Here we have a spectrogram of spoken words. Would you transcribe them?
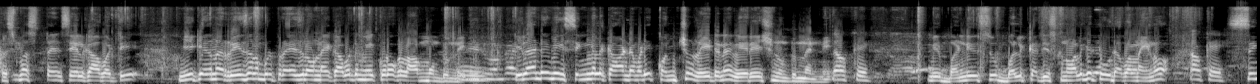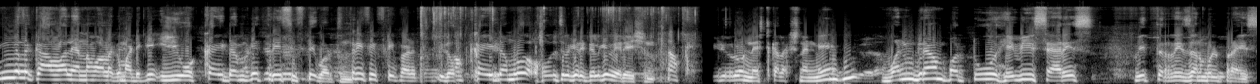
క్రిస్మస్ టైం సేల్ కాబట్టి మీకు ఏదైనా రీజనబుల్ ప్రైస్లో ఉన్నాయి కాబట్టి మీకు కూడా ఒక లాభం ఉంటుంది. ఇలాంటివి మీకు సింగిల్ కావాలంటే మరి కొంచెం రేట్ అనేది వేరియేషన్ ఉంటుందండి. ఓకే. మీరు బండిల్స్ బల్క్గా తీసుకున్న వాళ్ళకి two double nine okay. Single కావాలి అన్న వాళ్ళకి మటుకి ఈ ఒక్క ఐటమ్కి త్రీ ఫిఫ్టీ పడుతుంది. త్రీ ఫిఫ్టీ పడుతుంది. ఇది ఒక్క ఐటమ్ లో హోల్సేల్కి రిటైల్కి వేరియేషన్ వీడియోలో నెక్స్ట్ కలెక్షన్ అండి. వన్ గ్రామ్ పట్టు heavy sarees with reasonable price.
